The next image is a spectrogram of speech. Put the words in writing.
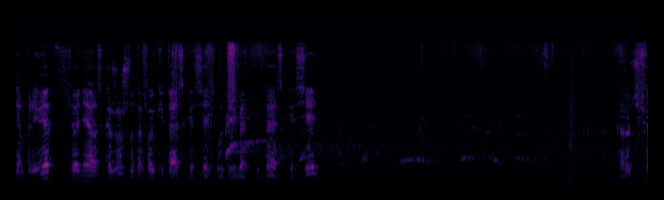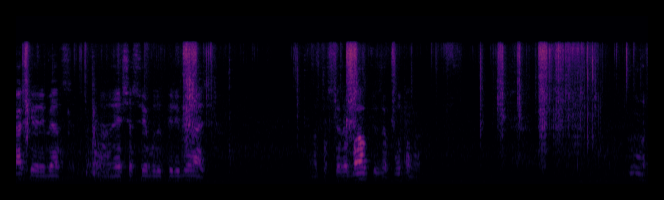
Всем привет! Сегодня я расскажу, что такое китайская сеть. Вот, ребят, китайская сеть. Короче, как ее, ребят, а, я сейчас ее буду перебирать. Она после рыбалки запутана. Вот.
